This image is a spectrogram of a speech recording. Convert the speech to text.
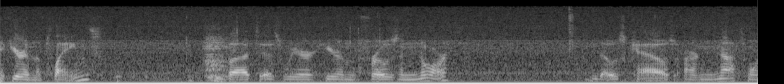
if you're in the plains, but as we're here in the frozen north, those cows are not 100%.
